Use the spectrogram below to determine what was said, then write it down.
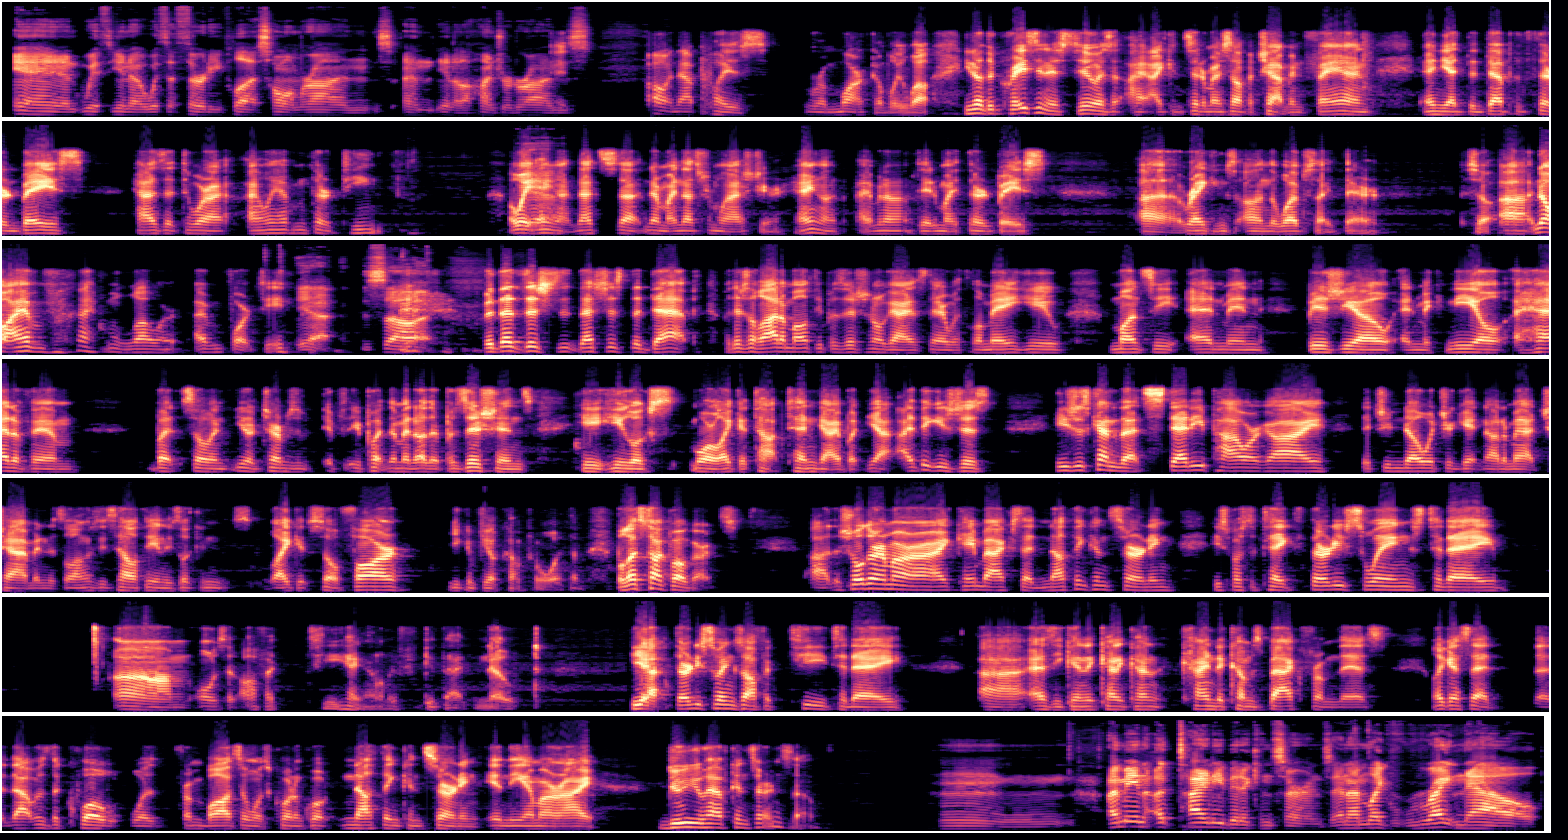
and with you know with the thirty plus home runs and you know hundred runs. Oh, and that plays remarkably well. You know, the craziness too is I, I consider myself a Chapman fan, and yet the depth of third base has it to where I, I only have him 13th. Oh wait, Yeah. hang on. That's uh, never mind. That's from last year. Hang on, I haven't updated my third base uh, rankings on the website there. So uh, no, I have I have lower. I have him 14. Yeah, so But that's just that's just the depth. But there's a lot of multi-positional guys there with LeMahieu, Muncy, Edman, Biggio, and McNeil ahead of him. But so in you know terms of if you're putting them at other positions, he he looks more like a top ten guy. But yeah, I think he's just he's just kind of that steady power guy that you know what you're getting out of Matt Chapman. As long as he's healthy and he's looking like it so far, you can feel comfortable with him. But let's talk Bogaerts. Uh, the shoulder MRI came back, said nothing concerning. He's supposed to take 30 swings today. Um, what was it off a tee? Hang on, let me get that note. Yeah, 30 swings off a tee today. Uh, as he kind of kind of kind of kind of comes back from this. Like I said, th- that was the quote was from Boston was quote unquote nothing concerning in the MRI. Do you have concerns though? Hmm. I mean, a tiny bit of concerns, and I'm like right now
